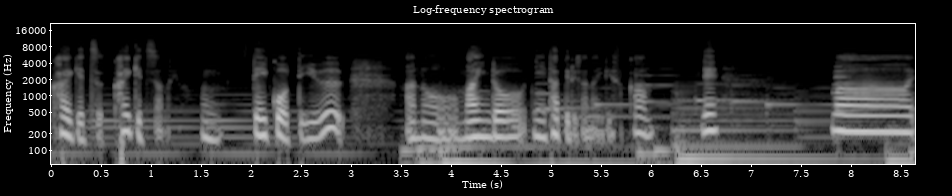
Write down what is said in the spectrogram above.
解決解決じゃないの、うん、していこうっていうあのマインドに立ってるじゃないですか。でまあ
